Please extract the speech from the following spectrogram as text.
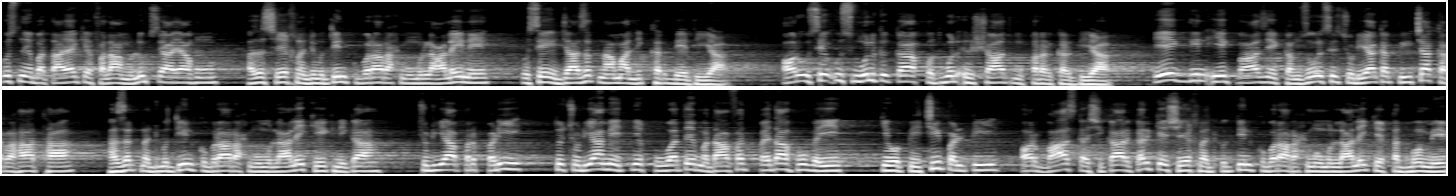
اس نے بتایا کہ فلاں ملک سے آیا ہوں۔ حضرت شیخ نجم الدین کبرا رحمہ اللہ علیہ نے اسے اجازت نامہ لکھ کر دے دیا اور اسے اس ملک کا قطب الارشاد مقرر کر دیا۔ ایک دن ایک باز ایک کمزور سے چڑیا کا پیچھا کر رہا تھا۔ حضرت نجم الدین کبرا رحمہ اللہ علیہ کی ایک نگاہ چڑیا پر پڑی تو چڑیا میں اتنی قوت مدافعت پیدا ہو گئی کہ وہ پیچھی پلٹی اور بعض کا شکار کر کے شیخ نجم الدین کبرا رحمہ اللہ علیہ کے قدموں میں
